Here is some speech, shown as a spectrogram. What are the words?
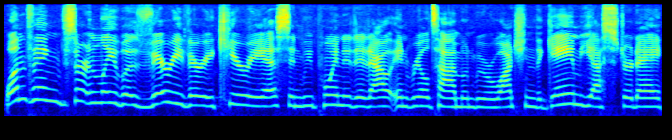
One thing certainly was very, very curious, and we pointed it out in real time when we were watching the game yesterday.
